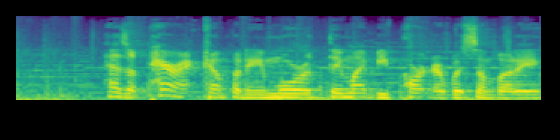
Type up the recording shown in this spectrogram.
has a parent company more they might be partnered with somebody.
